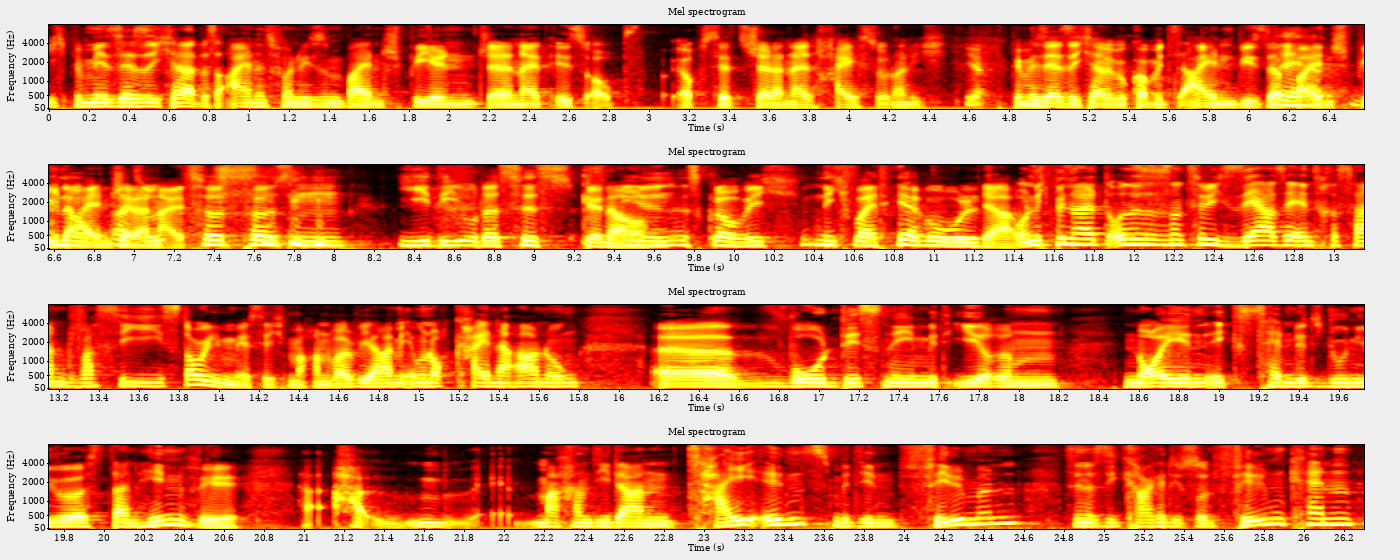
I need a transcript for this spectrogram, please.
ich bin mir sehr sicher, dass eines von diesen beiden Spielen Jedi Knight ist, ob es jetzt Jedi Knight heißt oder nicht. Ja. Ich bin mir sehr sicher, wir bekommen jetzt einen dieser Ja, beiden Spiele, genau, einen Jedi also Knight. Third Person, Jedi oder Sith Genau. spielen ist, glaube ich, nicht weit hergeholt. Ja, und ich bin halt, und es ist natürlich sehr, sehr interessant, was sie storymäßig machen, weil wir haben immer noch keine Ahnung, äh, wo Disney mit ihren neuen Extended Universe dann hin will. Ha, machen die dann Tie-Ins mit den Filmen? Sind das die Charaktere, die so einen Film kennen?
